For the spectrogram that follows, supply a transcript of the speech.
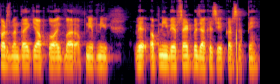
फ़र्ज़ बनता है कि आपको एक बार अपनी अपनी अपनी वेबसाइट पर जाकर चेक कर सकते हैं।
